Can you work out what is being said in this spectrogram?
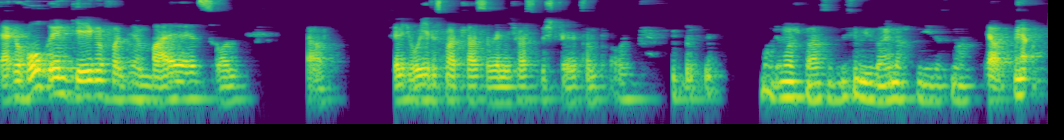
der Geruch entgegen von dem Malz und ja, finde ich auch jedes Mal klasse, wenn ich was bestelle zum Brauen. Macht immer Spaß, ein bisschen wie Weihnachten jedes Mal. Ja, Ja.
